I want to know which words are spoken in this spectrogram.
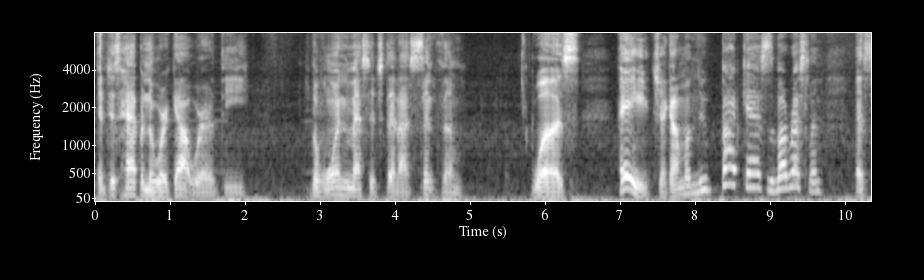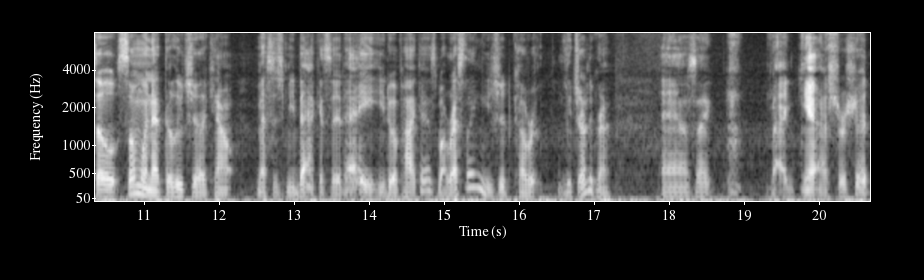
it just happened to work out where the the one message that I sent them was, "Hey, check out my new podcast. It's about wrestling." And so someone at the Lucha account messaged me back and said, "Hey, you do a podcast about wrestling? You should cover Lucha Underground." And I was like, yeah, I sure should.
